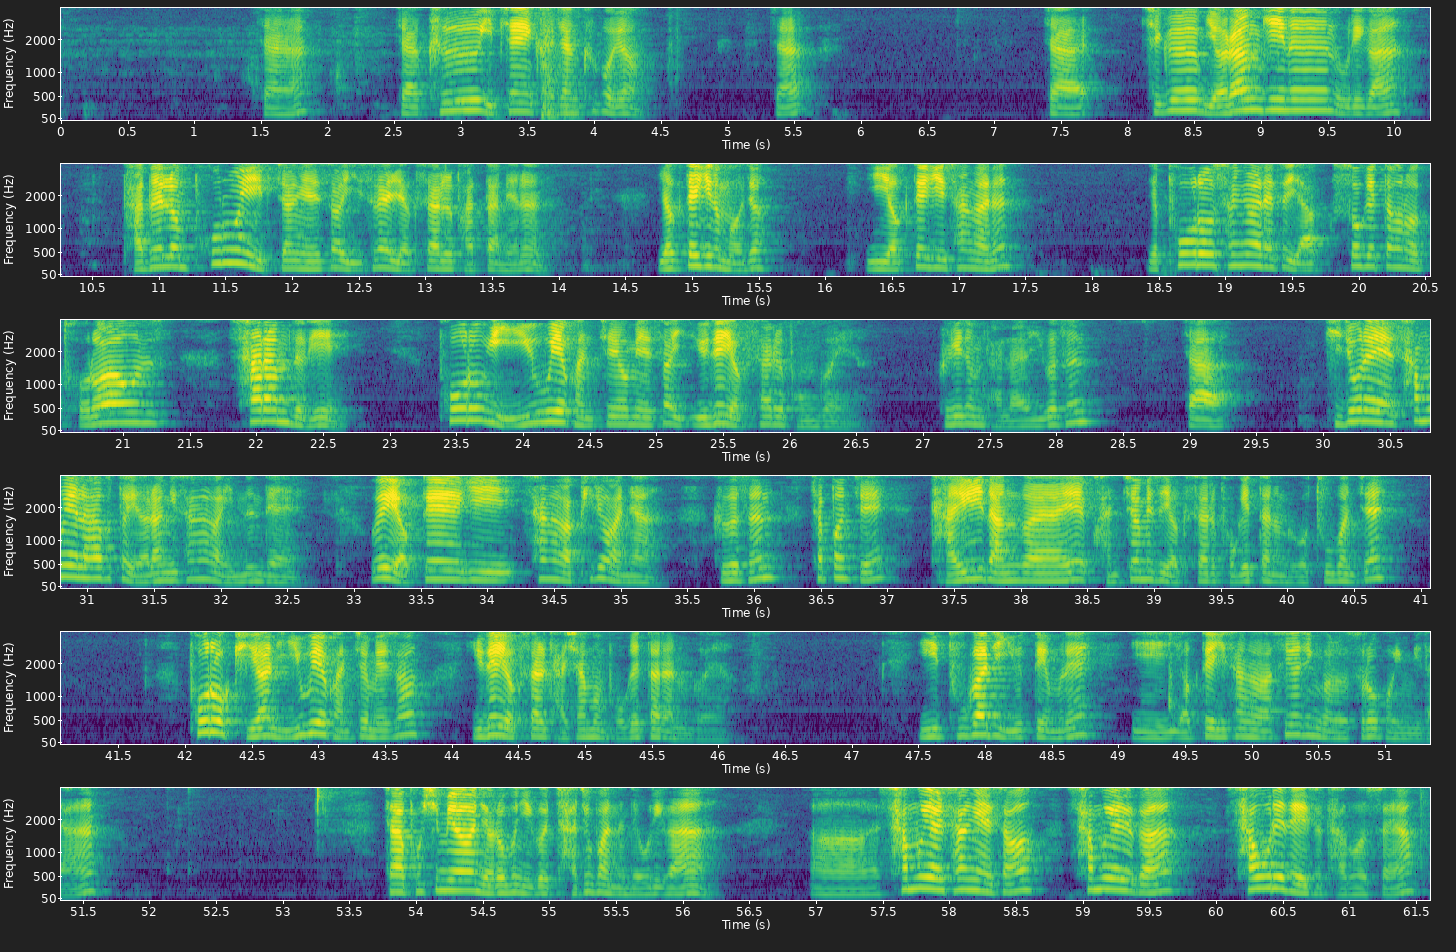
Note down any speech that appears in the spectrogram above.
자, 자, 그 입장이 가장 크고요. 자, 자, 지금 열왕기는 우리가 바벨론 포로의 입장에서 이스라엘 역사를 봤다면은 역대기는 뭐죠? 이 역대기 상하는 포로 생활에서 약속의 땅으로 돌아온 사람들이 포로기 이후의 관점에서 유대 역사를 본 거예요. 그게 좀 달라요. 이것은 자 기존의 사무엘 하부터 열왕기 상하가 있는데 왜 역대기 상하가 필요하냐? 그것은 첫 번째 다윗 왕가의 관점에서 역사를 보겠다는 거고 두 번째 포로 귀한 이후의 관점에서 유대 역사를 다시 한번 보겠다라는 거예요. 이 두 가지 이유 때문에 이 역대기 상하가 쓰여진 것으로 보입니다. 자 보시면 여러분 이거 자주 봤는데 우리가 어, 사무엘 상에서 사무엘과 사울에 대해서 다루었어요.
